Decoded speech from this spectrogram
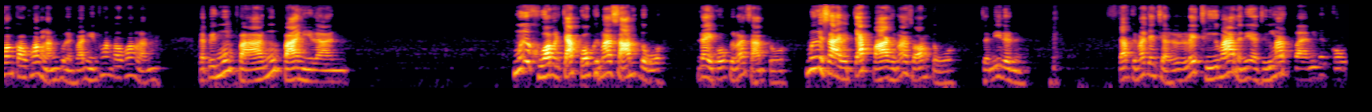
คลองเก่าคลองหลังพุ่นน่ะฝันเห็นคลองเก่าคลองหลังแล้วไปงุ้มป่างุ้มป่านี่ล่ะมือขวามันจับกบขึ้นมาสามตัวได้กบขึ้นมาสามตัวมือซ้ายมันจับปลาขึ้นมาสองตัวสันนี้เด้อนี่จับขึ้นมาจังเสียเลยถือมาสันนี้น่ะถือมาปลามีทั้งกบ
